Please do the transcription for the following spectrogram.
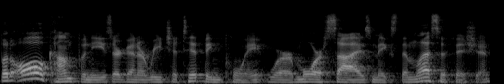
but all companies are going to reach a tipping point where more size makes them less efficient.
